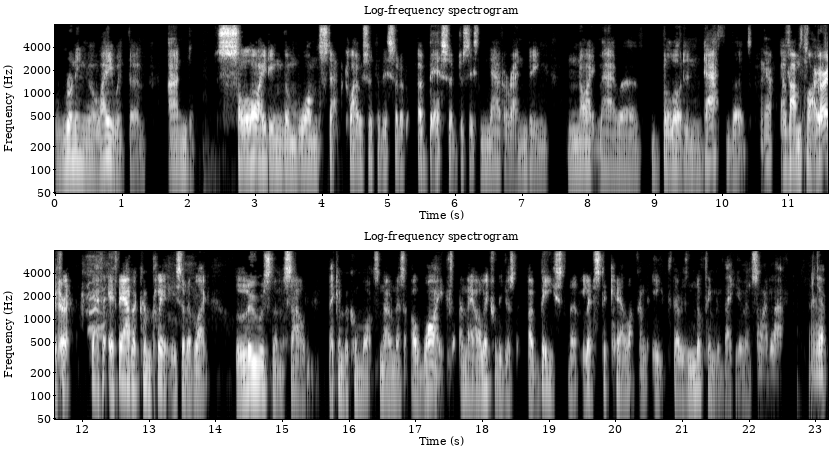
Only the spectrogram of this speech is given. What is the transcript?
running away with them and sliding them one step closer to this sort of abyss of just this never ending nightmare of blood and death that yeah. a vampire if they, if, if they ever completely sort of like lose themselves they can become what's known as a wight, and they are literally just a beast that lives to kill and eat. There is nothing of their human side left. Yep.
